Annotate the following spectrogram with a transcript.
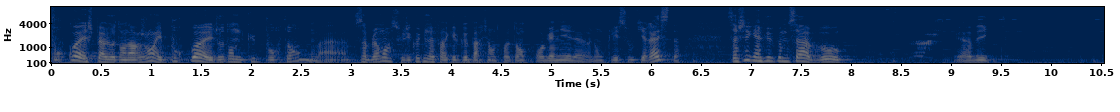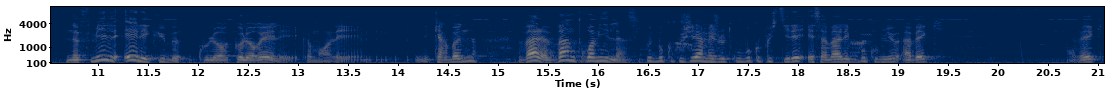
pourquoi ai-je perdu autant d'argent et pourquoi ai-je autant de cubes pourtant bah, Tout simplement parce que j'ai continué à faire quelques parties entre temps pour gagner donc les sous qui restent. Sachez qu'un cube comme ça vaut, verdict, 9000 et les cubes colorés, les, comment, les, les carbones, valent 23 000. Ce qui coûte beaucoup plus cher mais je le trouve beaucoup plus stylé et ça va aller beaucoup mieux avec, avec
